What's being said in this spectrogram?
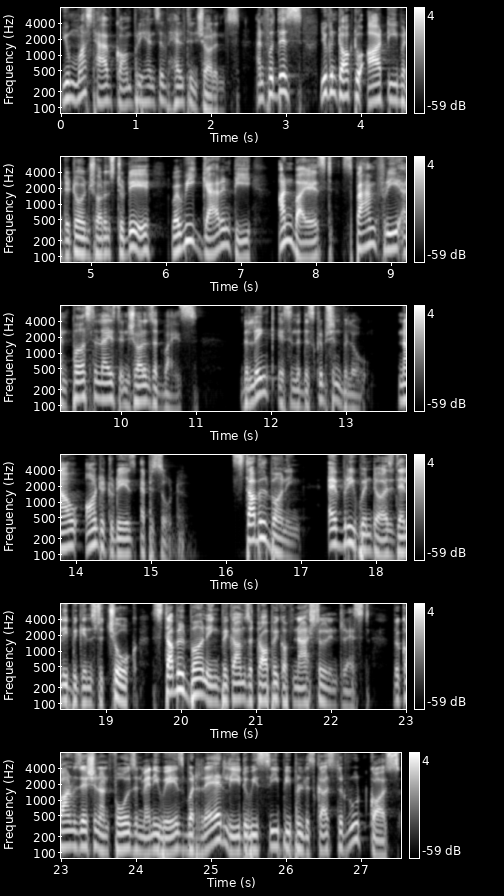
you must have comprehensive health insurance. And for this, you can talk to our team at Ditto Insurance today, where we guarantee unbiased, spam free, and personalized insurance advice. The link is in the description below. Now, on to today's episode. Stubble burning. Every winter, as Delhi begins to choke, stubble burning becomes a topic of national interest. The conversation unfolds in many ways, but rarely do we see people discuss the root cause.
